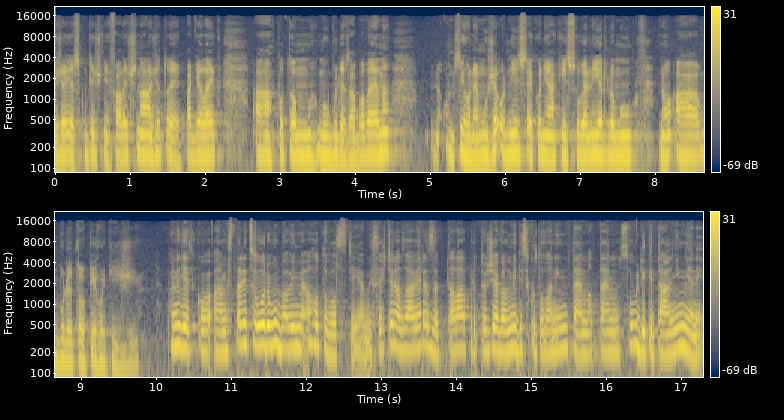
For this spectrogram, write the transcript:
že je skutečně falešná, že to je padělek a potom mu bude zabaven. On si ho nemůže odníst jako nějaký suvenýr domů, no a bude to k jeho tíži. Pane dětko, a my se tady celou dobu bavíme o hotovosti. Já bych se ještě na závěr zeptala, protože velmi diskutovaným tématem jsou digitální měny,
